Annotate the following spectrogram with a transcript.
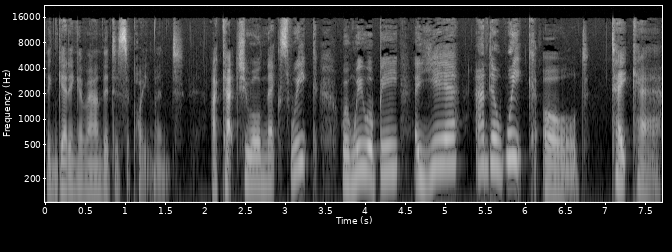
than getting around the disappointment. I catch you all next week when we will be a year and a week old. Take care.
